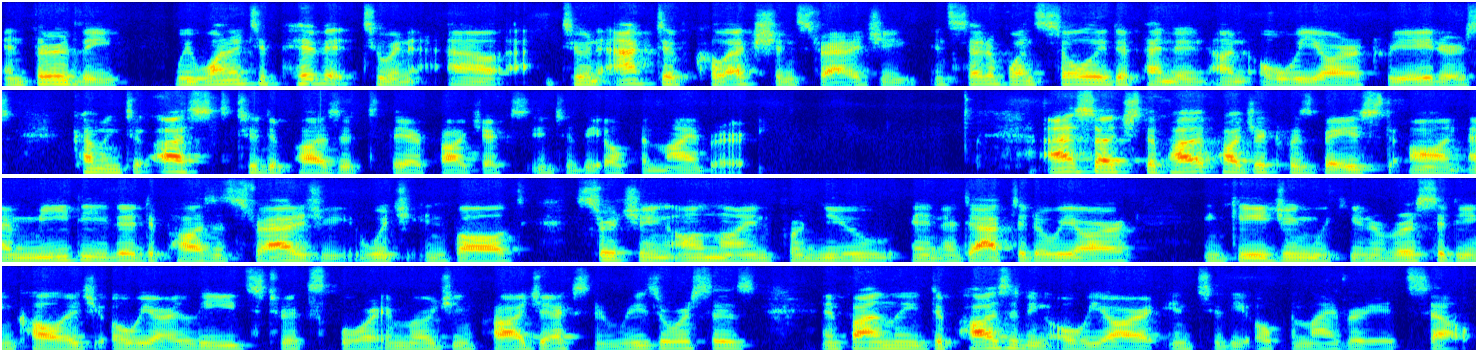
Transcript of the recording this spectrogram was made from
And thirdly, we wanted to pivot to an, uh, to an active collection strategy instead of one solely dependent on OER creators coming to us to deposit their projects into the open library. As such, the pilot project was based on a mediated deposit strategy, which involved searching online for new and adapted OER, engaging with university and college OER leads to explore emerging projects and resources, and finally depositing OER into the open library itself.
